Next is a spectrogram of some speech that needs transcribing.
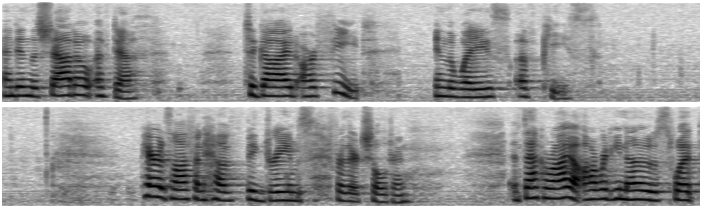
and in the shadow of death, to guide our feet in the ways of peace. Parents often have big dreams for their children. And Zechariah already knows what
